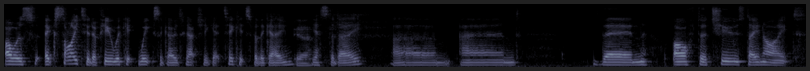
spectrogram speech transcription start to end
I was excited a few weeks ago to actually get tickets for the game yeah. yesterday, um, and then after Tuesday night,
